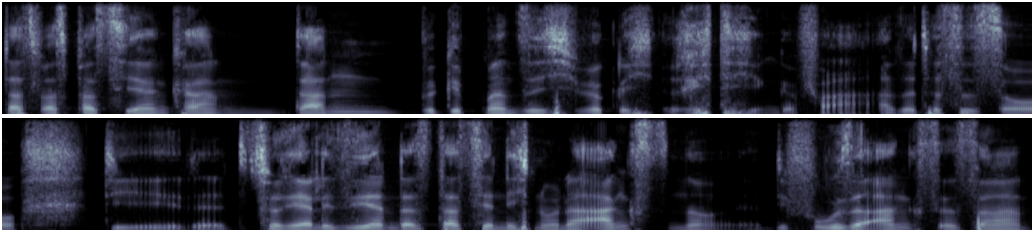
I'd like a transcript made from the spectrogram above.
dass was passieren kann, dann begibt man sich wirklich richtig in Gefahr. Also das ist so, die, zu realisieren, dass das hier nicht nur eine Angst, eine diffuse Angst ist, sondern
